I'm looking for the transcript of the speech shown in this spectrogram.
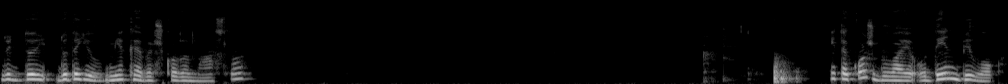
Додаю- м'яке вершкове масло. І також буває один білок.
